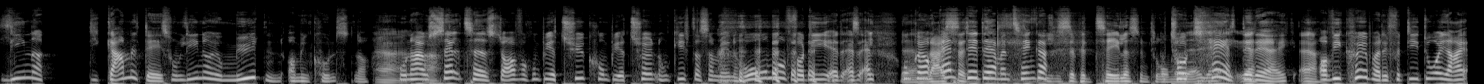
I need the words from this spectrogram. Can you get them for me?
ligner de gammeldags, hun ligner jo myten om en kunstner. Ja, Ja, hun har jo ja. ja. selv taget stoffer, hun bliver tyk, hun bliver tynd, hun gifter sig med en homo, fordi at, altså, al, hun Ja, ja, gør Liza- alt det der, man tænker, Elizabeth Taylor-syndromet. Totalt det der, ikke? Ja. Og vi køber det, fordi du og jeg,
